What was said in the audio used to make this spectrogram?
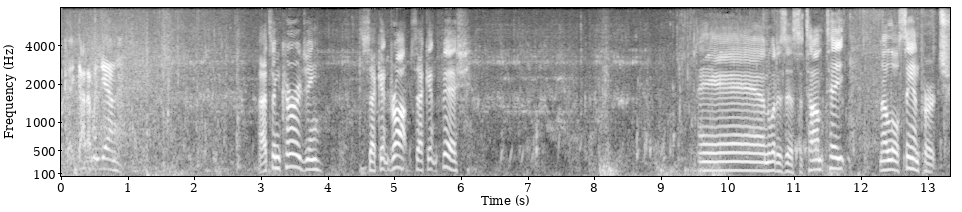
Okay got him again. That's encouraging. Second drop second fish. And what is this a tomtate not a little sand perch.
